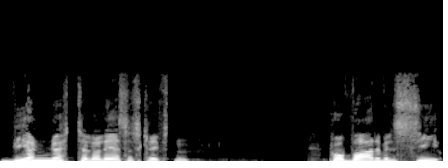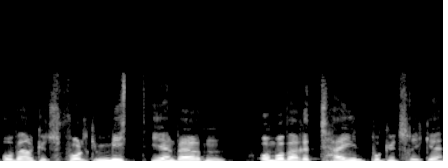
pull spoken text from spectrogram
Vi er nødt til å lese Skriften på hva det vil si å være Guds folk midt i en verden og må være tegn på Guds rike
